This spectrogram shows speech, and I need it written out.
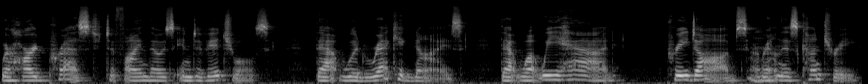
we're hard pressed to find those individuals that would recognize that what we had pre Dobbs mm-hmm. around this country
